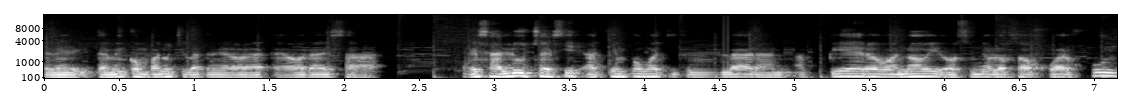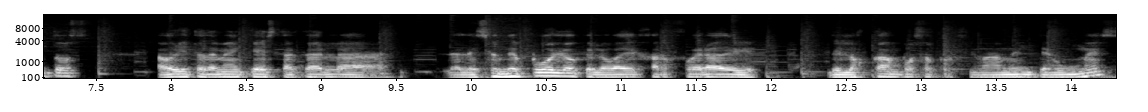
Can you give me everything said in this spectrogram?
y también con Panucci va a tener ahora, esa, esa lucha, decir, a quién pongo a titular, a, Piero o a Novi, o si no los a jugar juntos. Ahorita también hay que destacar la, la lesión de Polo, que lo va a dejar fuera de, de los campos aproximadamente un mes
